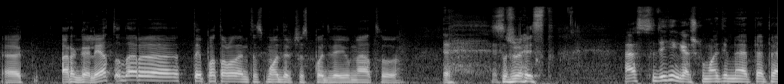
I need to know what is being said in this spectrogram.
E, ar galėtų dar taip atrodantis Modričius po dviejų metų sužaisti? Mes sudėtingai, aišku, matėme apie, apie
